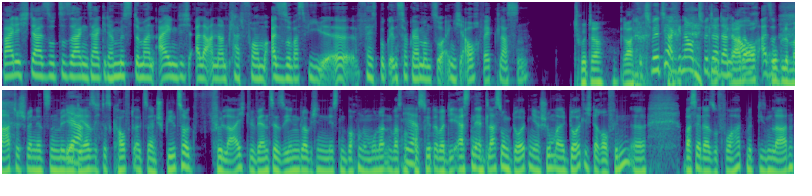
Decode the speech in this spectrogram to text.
Weil ich da sozusagen sage, da müsste man eigentlich alle anderen Plattformen, also sowas wie äh, Facebook, Instagram und so eigentlich auch weglassen. Twitter gerade. Twitter, genau, Twitter dann auch. auch Also problematisch, wenn jetzt ein Milliardär Ja. sich das kauft als sein Spielzeug. Vielleicht, wir werden es ja sehen, glaube ich, in den nächsten Wochen und Monaten, was noch Ja. passiert. Aber die ersten Entlassungen deuten ja schon mal deutlich darauf hin, äh, was er da so vorhat mit diesem Laden.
